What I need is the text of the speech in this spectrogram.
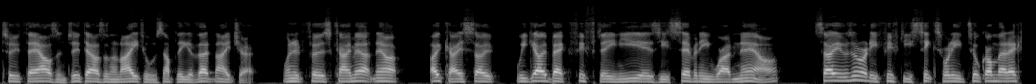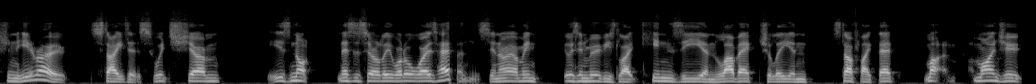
2000, 2008 or something of that nature when it first came out. Now, okay, so we go back 15 years. He's 71 now. So he was already 56 when he took on that action hero status, which um, is not necessarily what always happens. You know, I mean, it was in movies like Kinsey and Love Actually and stuff like that. mind you,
